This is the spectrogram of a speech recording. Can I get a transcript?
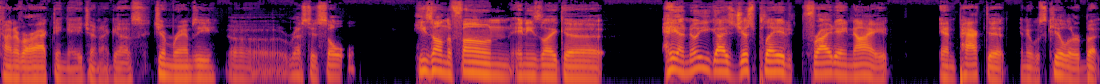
kind of our acting agent, I guess. Jim Ramsey, uh, rest his soul. He's on the phone and he's like, uh, "Hey, I know you guys just played Friday night and packed it, and it was killer, but."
